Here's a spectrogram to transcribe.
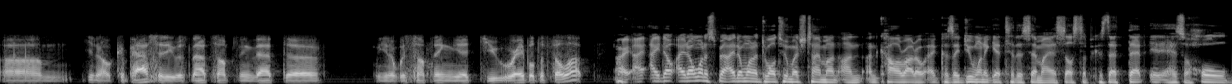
um, you know, capacity was not something that, uh, you know, was something that you were able to fill up. All right, I, I, don't. I don't want to spend. I don't want to dwell too much time on on, on Colorado because I do want to get to this MISL stuff because that that it has a whole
